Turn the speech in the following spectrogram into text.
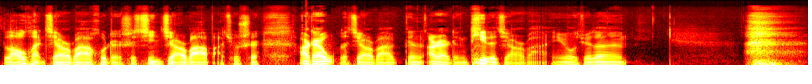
老款 GL 八或者是新 GL 八吧，就是二点五的 GL 八跟二点零 T 的 GL 八，因为我觉得，唉，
